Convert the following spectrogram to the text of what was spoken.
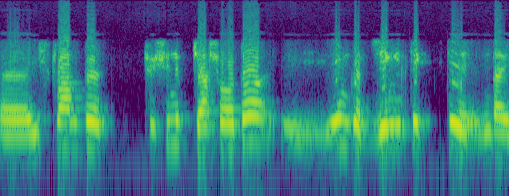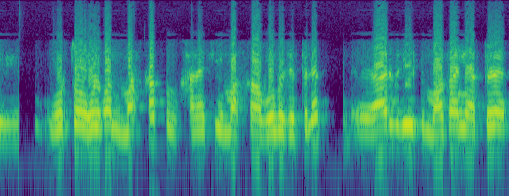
Э, исламды түшүнүп жашоодо э, эң көп жеңилдикти мындай ортого койгон мазхаб бул ханафий мазхабы болуп эсептелет ар бир элдин маданияты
